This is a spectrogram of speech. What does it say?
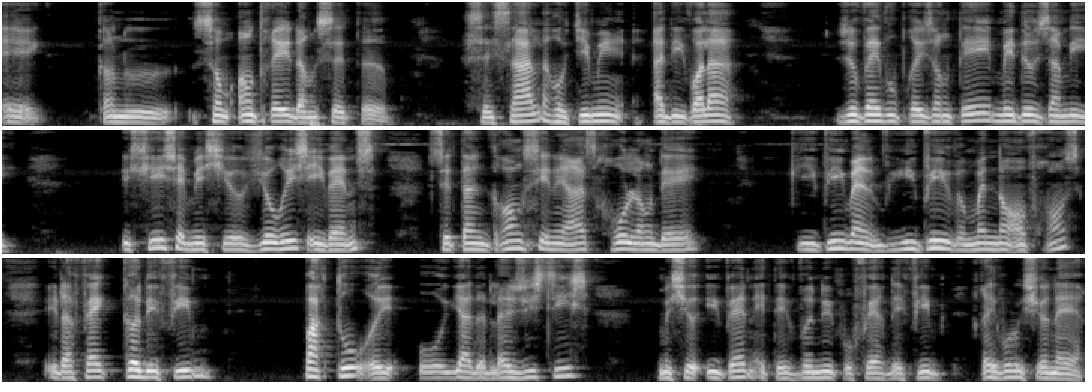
Et quand nous sommes entrés dans cette euh, ces salles, Minh a dit voilà, je vais vous présenter mes deux amis. Ici, c'est Monsieur Joris Evans. C'est un grand cinéaste hollandais qui vit, maintenant en France. Il a fait que des films partout où il y a de l'injustice. Monsieur Evans était venu pour faire des films révolutionnaires.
